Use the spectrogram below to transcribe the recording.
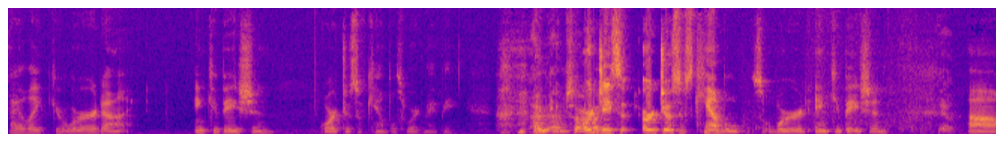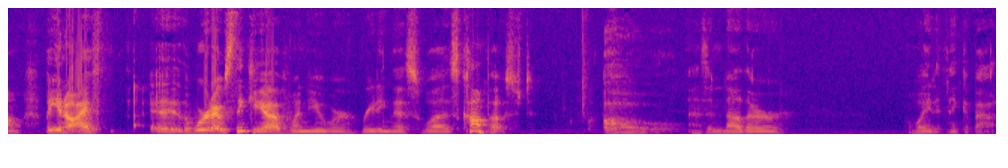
I like your word on incubation, or Joseph Campbell's word, maybe. I'm, I'm sorry. or? Jesus, or Joseph Campbell's word, incubation. Yeah. Um, but you know, I've uh, the word I was thinking of when you were reading this was compost Oh, as another way to think about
